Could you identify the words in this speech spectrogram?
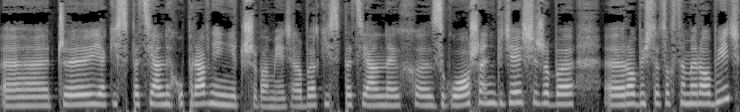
e, czy jakichś specjalnych uprawnień nie trzeba mieć, albo jakichś specjalnych e, zgłoszeń gdzieś, żeby e, robić to, co chcemy robić,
